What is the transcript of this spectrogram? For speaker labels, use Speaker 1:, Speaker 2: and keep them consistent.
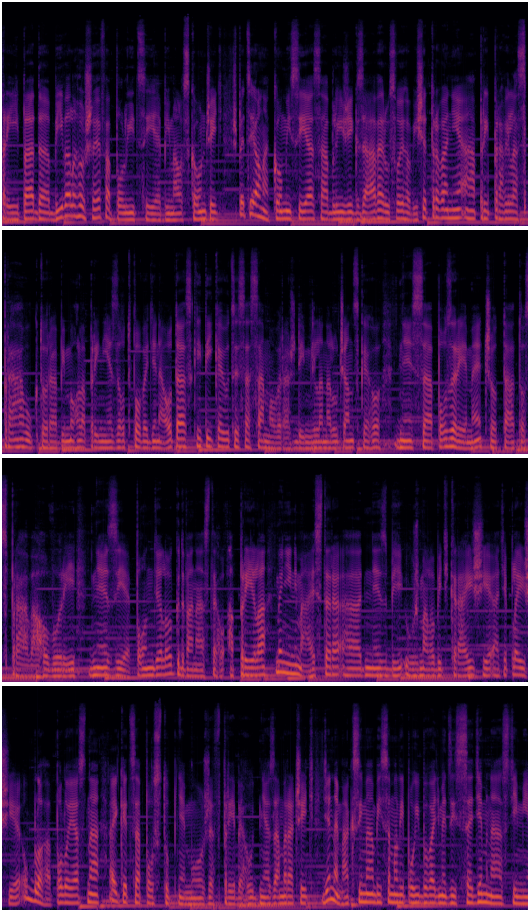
Speaker 1: Prípad bývalého šéfa polície by mal skončiť. Špeciálna komisia sa blíži k záveru svojho vyšetrovania a pripravila správu, ktorá by mohla priniesť odpovede na otázky týkajúce sa samovraždy Milana Lučanského. Dnes sa pozrieme, čo táto správa hovorí. Dnes je pondelok 12. apríla, meniny má Estera a dnes by už malo byť krajšie a teplejšie, obloha polojasná, aj keď sa postupne môže v priebehu dňa zamračiť. Denné maximá by sa mali pohybovať pohybovať medzi 17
